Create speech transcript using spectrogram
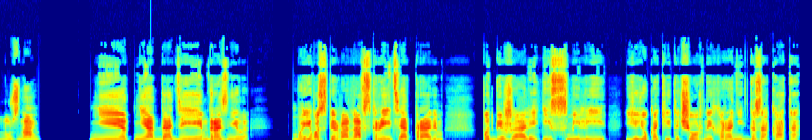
Ну, знаю». «Нет, не отдадим», — дразнила. «Мы его сперва на вскрытие отправим». Подбежали и смели ее какие-то черные хоронить до заката.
